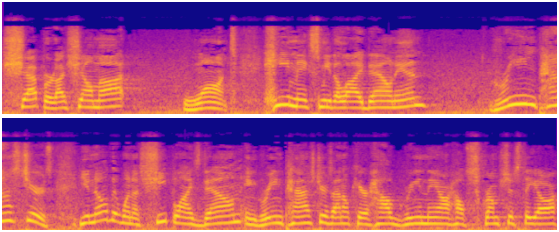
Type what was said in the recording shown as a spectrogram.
shepherd, I shall not want. He makes me to lie down in green pastures. You know that when a sheep lies down in green pastures, I don't care how green they are, how scrumptious they are,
